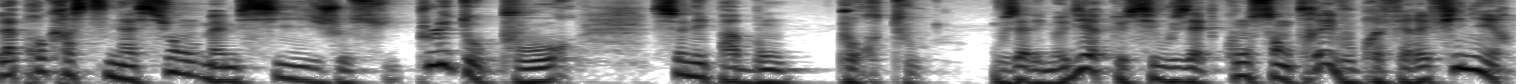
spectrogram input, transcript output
La procrastination, même si je suis plutôt pour, ce n'est pas bon pour tout. Vous allez me dire que si vous êtes concentré, vous préférez finir.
